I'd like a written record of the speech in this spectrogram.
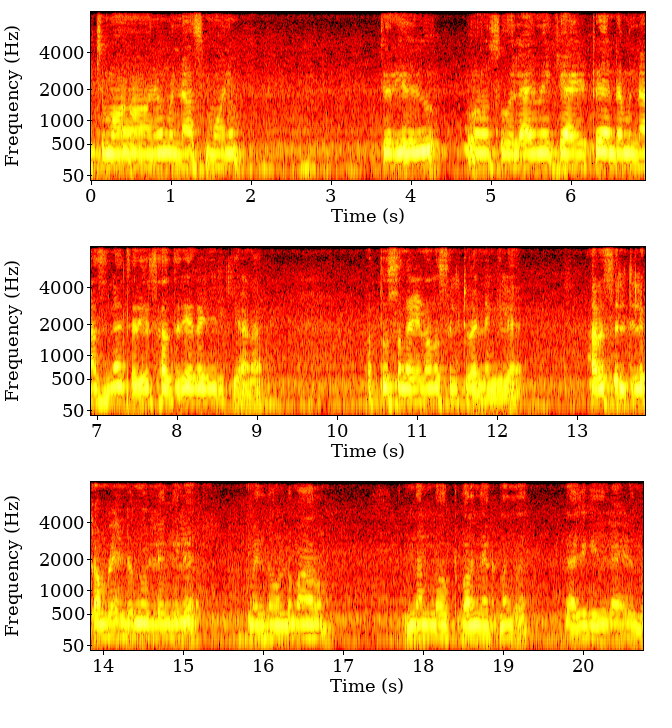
ഇച്ചുമോനും മുന്നാസുമോനും ചെറിയൊരു സുഖലായ്മയൊക്കെ ആയിട്ട് എന്റെ മുന്നാസിന് ചെറിയൊരു സർജറി കഴിഞ്ഞിരിക്കുകയാണ്. പത്ത് ദിവസം കഴിയണം റിസൾട്ട് വരണമെങ്കിൽ ആ റിസൾട്ടിൽ കംപ്ലൈന്റ് ഒന്നും ഇല്ലെങ്കിൽ മരുന്ന് കൊണ്ട് മാറും എന്നാണ് ഡോക്ടർ പറഞ്ഞേക്കുന്നത്. രാജഗിരിയിലായിരുന്നു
